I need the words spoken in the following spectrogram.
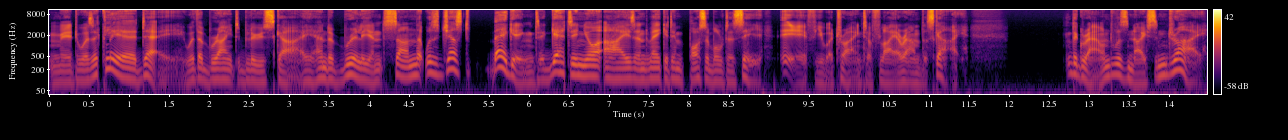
It was a clear day, with a bright blue sky and a brilliant sun that was just begging to get in your eyes and make it impossible to see, if you were trying to fly around the sky. The ground was nice and dry,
